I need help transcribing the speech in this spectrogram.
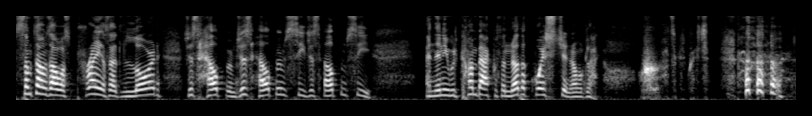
sometimes I was praying, I said, Lord, just help him, just help him see, just help him see. And then he would come back with another question, and I would be like, that's a good question.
